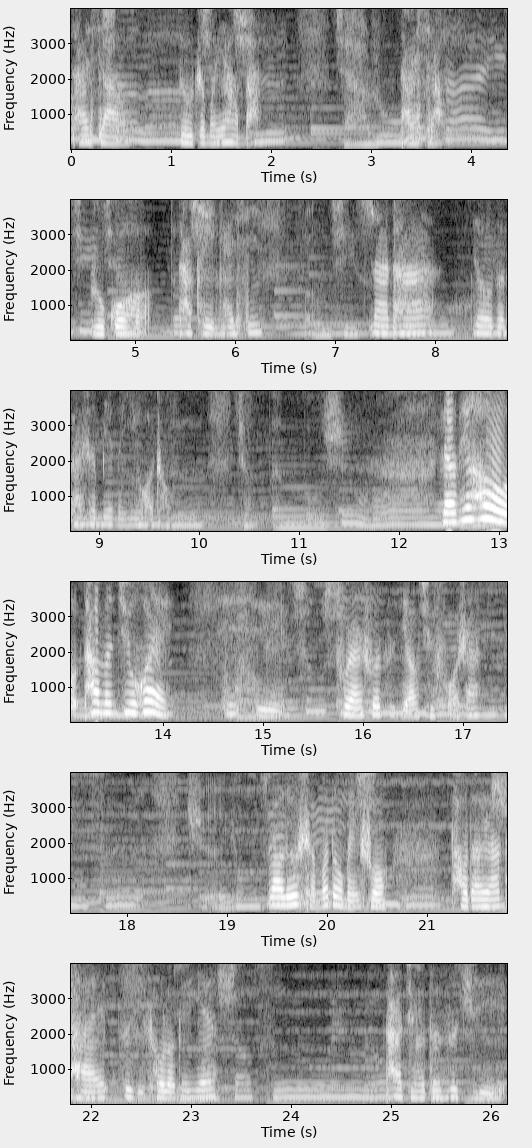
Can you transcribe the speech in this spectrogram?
他想，就这么样吧。他想，如果他可以开心，那他就做他身边的萤火虫。两天后，他们聚会，七喜突然说自己要去佛山。老刘什么都没说，跑到阳台自己抽了根烟。他觉得自己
